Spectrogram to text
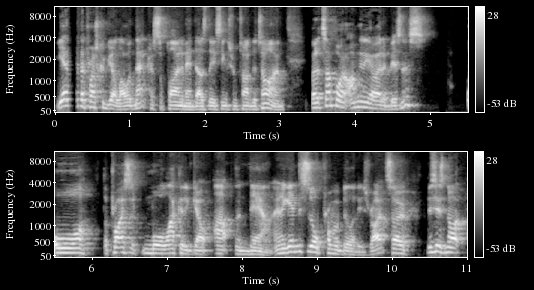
yeah, the price could go lower than that because supply and demand does these things from time to time. But at some point, I'm going to go out of business or the price is more likely to go up than down. And again, this is all probabilities, right? So this is not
